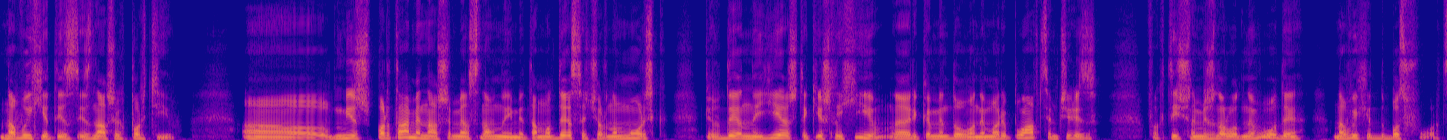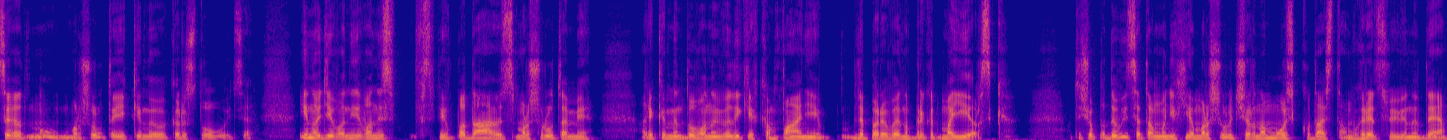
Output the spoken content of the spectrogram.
на вихід із із наших портів. Між портами нашими основними, там Одеса, Чорноморськ, Південний, є ж такі шляхи е, рекомендовані мореплавцям через фактично міжнародні води на вихід до Босфор. Це ну, маршрути, якими використовуються. Іноді вони вони співпадають з маршрутами, рекомендованими великих компаній для перевезення, наприклад, Маєрськ. От Якщо подивитися, там у них є маршрут Чорноморськ, кудись там в Грецію він іде.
